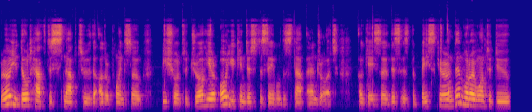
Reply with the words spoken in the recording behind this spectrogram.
remember you don't have to snap to the other point so be sure to draw here or you can just disable the snap and draw it. Okay so this is the base curve. And then what I want to do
